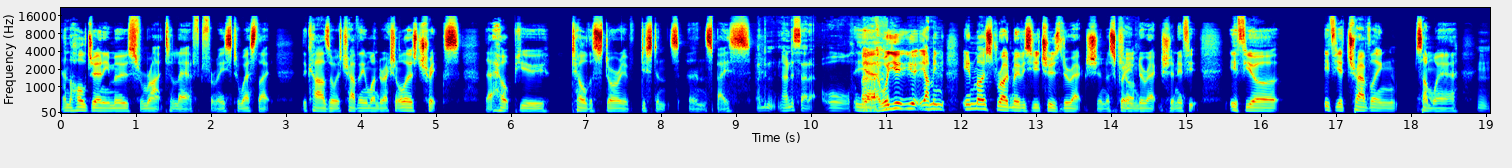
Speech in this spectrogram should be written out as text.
and the whole journey moves from right to left from east to west like the car's always traveling in one direction all those tricks that help you tell the story of distance and space i didn't notice that at all yeah well you, you i mean in most road movies you choose direction a screen sure. direction if you if you're if you're traveling somewhere mm.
